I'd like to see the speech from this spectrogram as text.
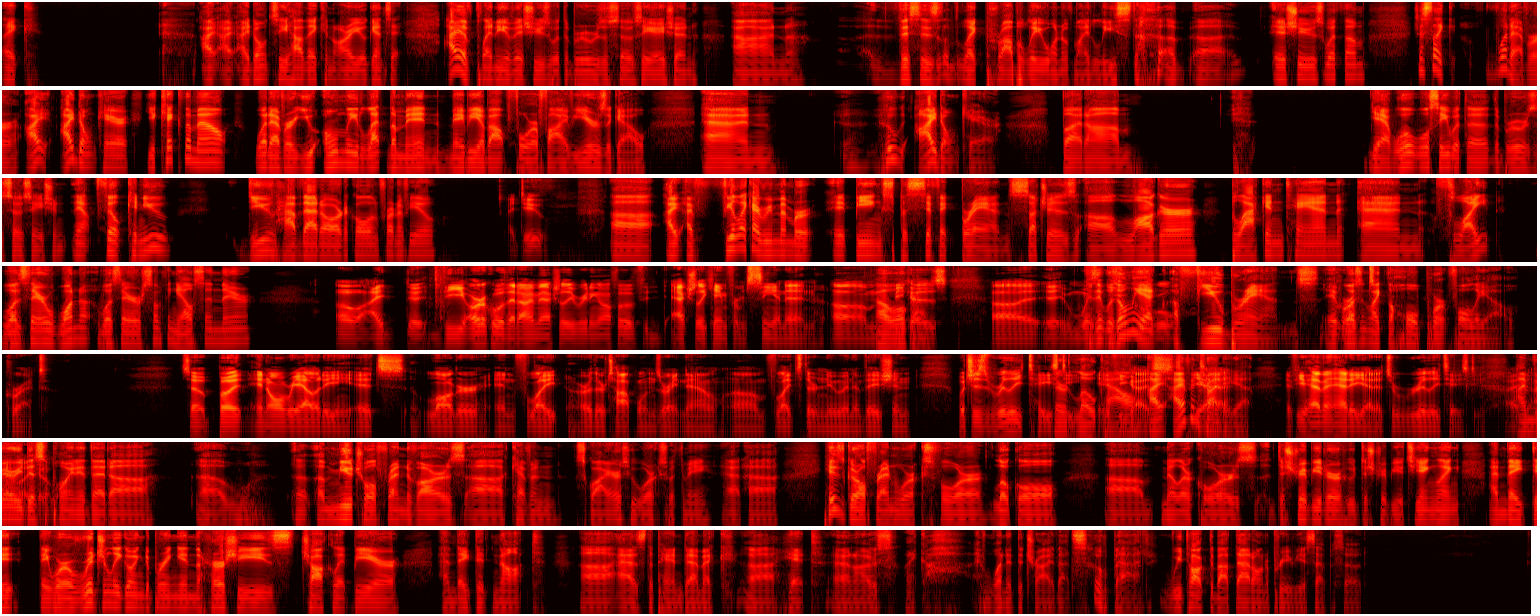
Like I, I, I don't see how they can argue against it. I have plenty of issues with the Brewers Association, and this is like probably one of my least uh, uh, issues with them. Just like whatever, I I don't care. You kick them out, whatever. You only let them in maybe about four or five years ago, and who I don't care. But um, yeah, we'll we'll see with the the Brewers Association. Now, Phil, can you do you have that article in front of you? I do. uh, I, I feel like I remember it being specific brands such as uh, Lager, Black and Tan, and Flight. Was there one? Was there something else in there? Oh, I the, the article that I'm actually reading off of actually came from CNN. Um, Oh, okay. because uh, it, when it was only a, Google- a few brands. It wasn't like the whole portfolio. Correct. So, but in all reality, it's Lager and Flight are their top ones right now. Um, Flight's their new innovation, which is really tasty. They're low if you cal. guys- I, I haven't tried it yet. If you haven't had it yet, it's really tasty. I, I'm very like a disappointed that uh, uh, a, mutual friend of ours, uh, Kevin Squires, who works with me at uh, his girlfriend works for local um, Miller Coors distributor who distributes Yuengling, and they did. They were originally going to bring in the Hershey's chocolate beer, and they did not. Uh, as the pandemic uh, hit, and I was like, "Ah, I wanted to try that so bad. We talked about that on a previous episode.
